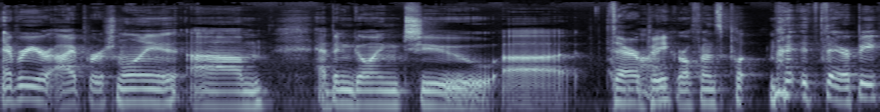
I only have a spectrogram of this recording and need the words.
Every year, I personally um, have been going to uh, my Therapy. girlfriend's pl- therapy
